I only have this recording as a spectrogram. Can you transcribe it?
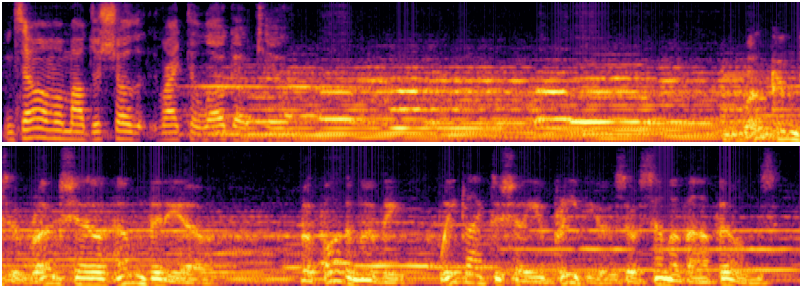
And some of them I'll just show the, right the logo to. Welcome to Roadshow Home Video. Before the movie, we'd like to show you previews of some of our films.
